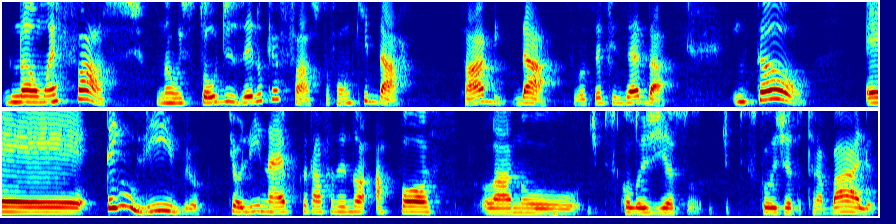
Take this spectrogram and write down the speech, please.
Não é fácil. Não estou dizendo que é fácil, estou falando que dá, sabe? Dá. Se você fizer, dá. Então, é, tem um livro que eu li na época que eu estava fazendo a pós lá no de psicologia de psicologia do trabalho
